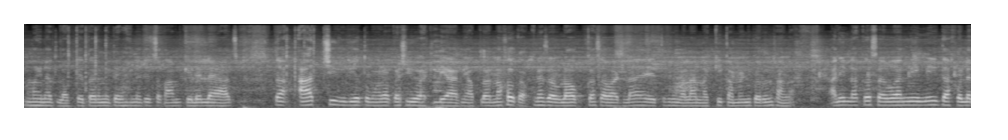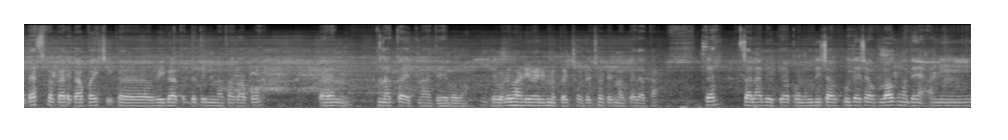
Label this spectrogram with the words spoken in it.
मेहनत लागते. तर मी त्या मेहनतीचं काम केलेलं आहे आज. तर आजची व्हिडिओ तुम्हाला कशी वाटली आणि आपला नखं कापण्याचा व्लॉग कसा वाटला हे तुम्ही मला नक्की कमेंट करून सांगा. आणि नखं सर्वांनी मी दाखवल्या त्याच प्रकारे कापायची क वेगळ्या पद्धतीने नखं कापू. कारण नखं आहेत ना ते हे बघा. एवढे भारी भारी नखं आहेत छोटे छोटे नखं आहेत आता तर चला भेटूया आपण उद्याच्या उद्याच्या ब्लॉगमध्ये आणि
